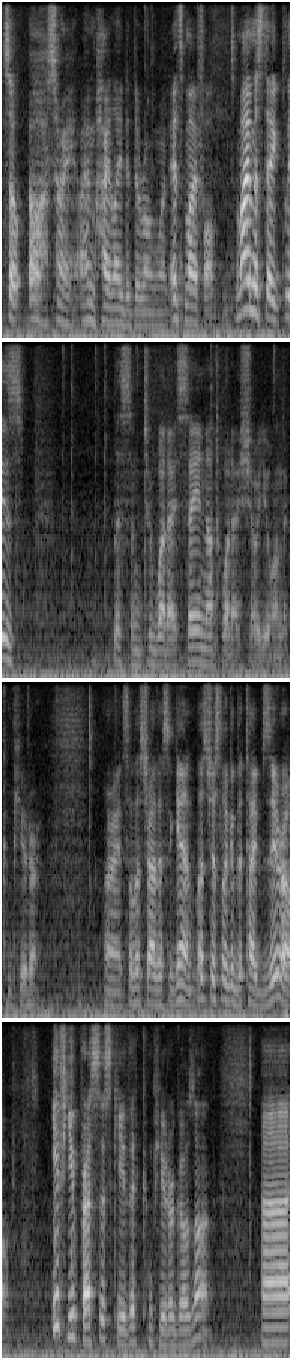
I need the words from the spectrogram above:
so, oh, sorry, I'm highlighted the wrong one. It's my fault. It's my mistake. Please listen to what I say, not what I show you on the computer. All right, so let's try this again. Let's just look at the type 0. If you press this key, the computer goes on. Uh,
